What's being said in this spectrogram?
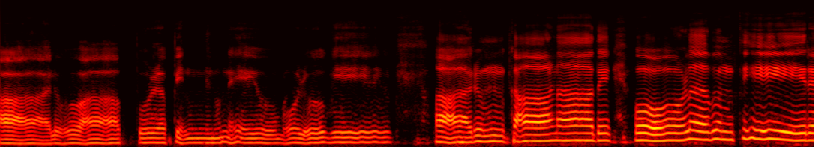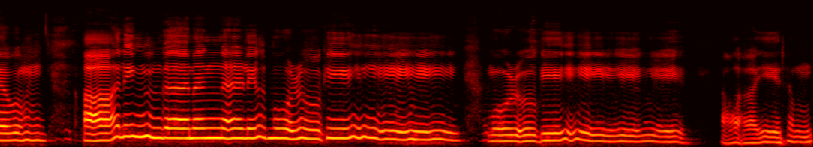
ആലുവാപ്പുഴ പിന്നെയും ആരും കാണാതെ ഓളവും തീരവും ആലിംഗനങ്ങളിൽ മുഴുകി. മുഴുകി. ആയിരം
